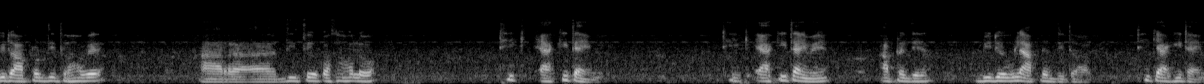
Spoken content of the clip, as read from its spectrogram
ভিডিও আপলোড দিতে হবে। আর দ্বিতীয় কথা হলো, ঠিক একই টাইমে ঠিক একই টাইমে আপনাদের ভিডিওগুলো আপলোড দিতে হবে। ঠিক একই টাইম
